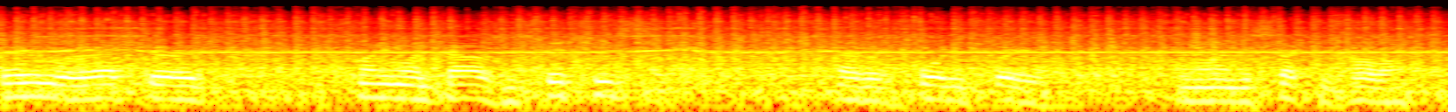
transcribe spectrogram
Okay, we're up to 21,000 stitches out of 43. And on the second color.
